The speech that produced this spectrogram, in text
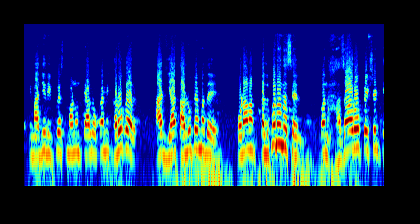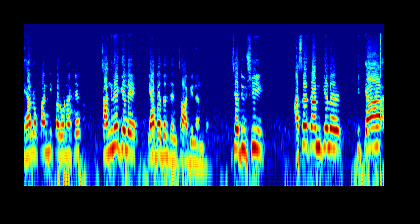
की माझी रिक्वेस्ट म्हणून त्या लोकांनी खरोखर आज या तालुक्यामध्ये कोणाला कल्पना नसेल पण हजारो पेशंट ह्या लोकांनी करोनाचे चांगले केले याबद्दल त्यांचं अभिनंदन. च्या दिवशी असं काम केलं की त्या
